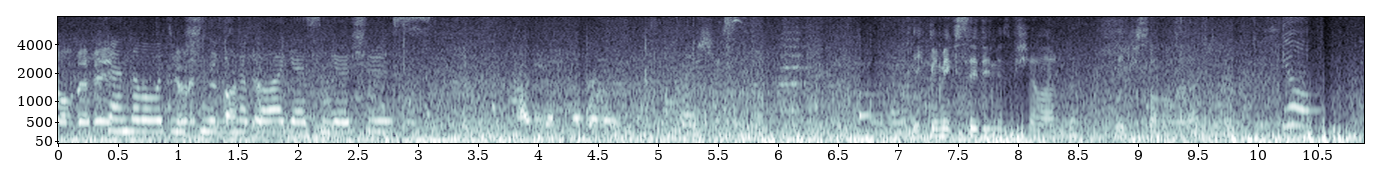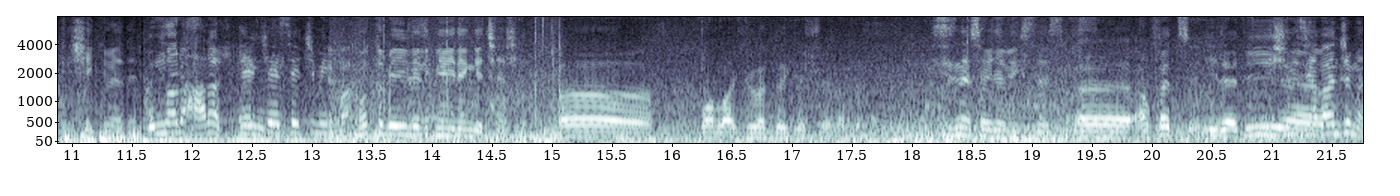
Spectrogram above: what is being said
ol bebeğim. Sen de babacığım Görüşürüz işine gücüne kolay gelsin. Görüşürüz. Hadi görüşürüz. Görüşürüz. Eklemek istediğiniz bir şey var mı? Peki son olarak. Yok. Teşekkür ederim. Bunları araştırın. Erken seçimi mutlu bir evlilik neyden geçer? Ee, vallahi güvende geçiyor herhalde. Siz ne söylemek istersiniz? Ee, en fait, il a dit... Eşiniz euh, yabancı mı?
